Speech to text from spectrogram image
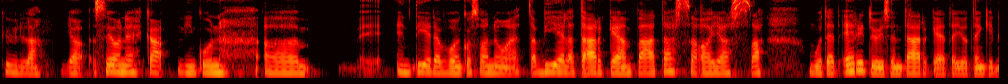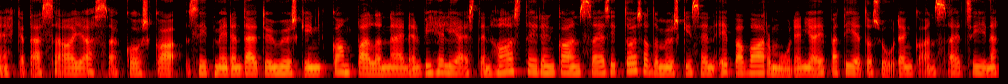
kyllä. Ja se on ehkä niin kuin, äh, en tiedä voinko sanoa, että vielä tärkeämpää tässä ajassa, mutta et erityisen tärkeää jotenkin ehkä tässä ajassa, koska sit meidän täytyy myöskin kamppailla näiden viheliäisten haasteiden kanssa ja sitten toisaalta myöskin sen epävarmuuden ja epätietoisuuden kanssa, että siinä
